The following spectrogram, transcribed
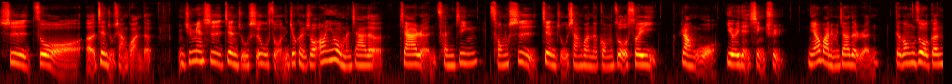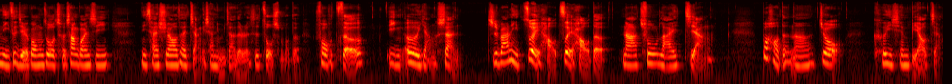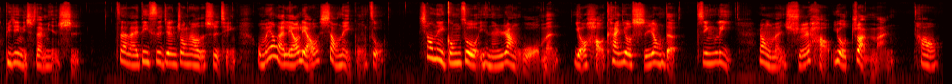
是做呃建筑相关的，你去面试建筑事务所，你就可以说哦，因为我们家的家人曾经从事建筑相关的工作，所以让我有一点兴趣。你要把你们家的人的工作跟你自己的工作扯上关系，你才需要再讲一下你们家的人是做什么的，否则隐恶扬善，只把你最好最好的。拿出来讲，不好的呢，就可以先不要讲，毕竟你是在面试。再来第四件重要的事情，我们要来聊聊校内工作。校内工作也能让我们有好看又实用的经历，让我们学好又赚满。好，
